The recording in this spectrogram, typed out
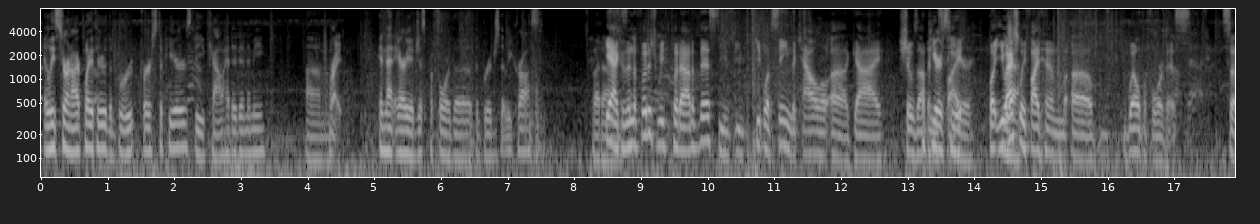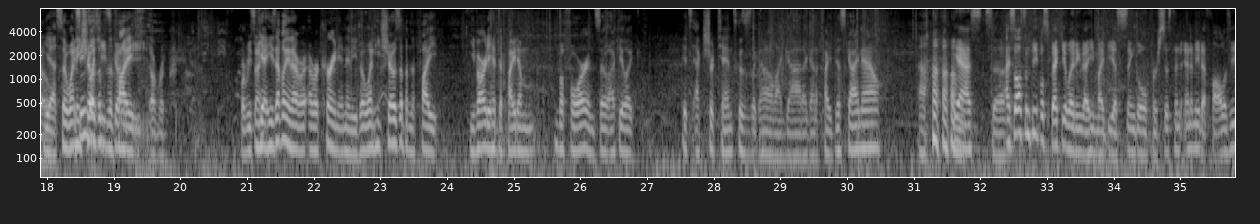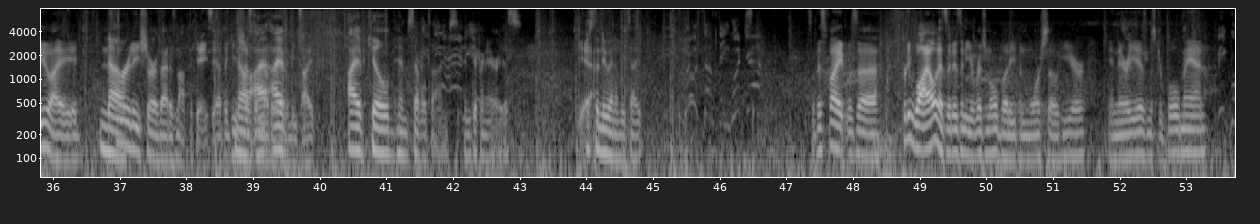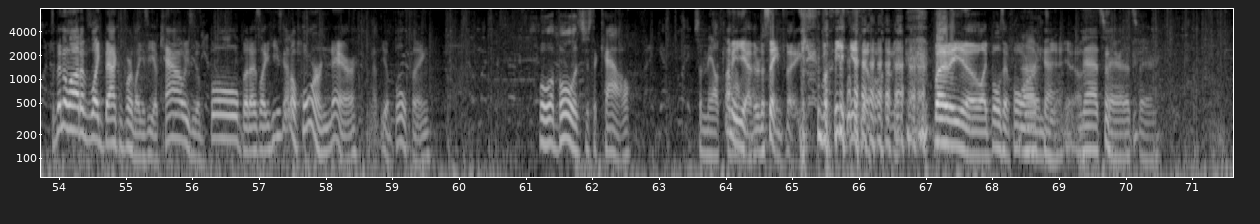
at least during our playthrough, the brute first appears, the cow-headed enemy, um, Right. In that area just before the the bridge that we crossed. But uh, Yeah, because in the footage we've put out of this, you, you people have seen the cow uh, guy shows up in Appears this fight, here. but you Yeah. actually fight him uh, well before this. So Yeah, so when he shows like up in the fight- a rec- what were we saying? yeah, he's definitely a, a recurring enemy. But when he shows up in the fight, you've already had to fight him before, and so I feel like it's extra tense because it's like, oh my god, I gotta fight this guy now. Um, Yes, So I saw some people speculating that he might be a single persistent enemy that follows you. I No. pretty sure that is not the case. Yeah, I think he's No, just another I have- enemy type. I have killed him several times in different areas. Yeah. Just a new enemy type. So this fight was uh, pretty wild, as it is in the original, but even more so here. And there he is, Mr. Bullman. There's been a lot of like back and forth, like is he a cow, is he a bull? But I was like, he's got a horn there. Not be a bull thing. Well, a bull is just a cow. It's a male cow. I mean, yeah, they're the same thing. but you know, I mean, but you know, like bulls have horns. Okay, You know. that's fair. That's fair.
